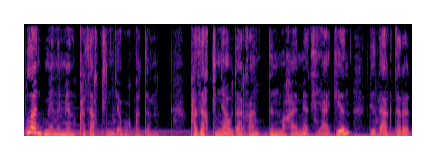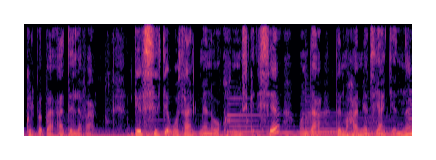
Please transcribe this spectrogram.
Бұл әңгімені мен қазақ тілінде оқыдым. Қазақ тіліне аударған дінмұхамед зиядин редакторы гүлбіба әділова. Егер сіз де осы әңгімені оқығыңыз келсе онда дінмұхамед зиядиннің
